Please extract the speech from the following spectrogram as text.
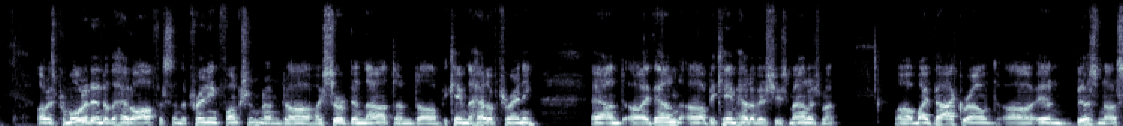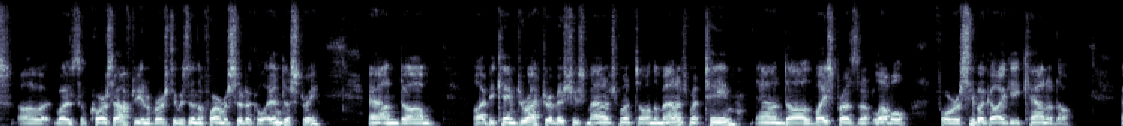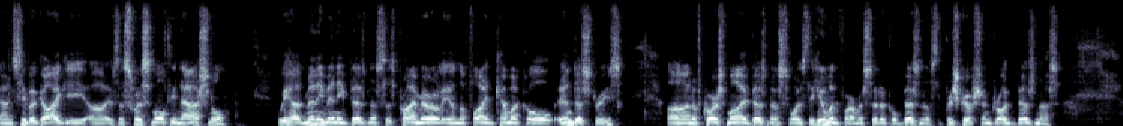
I was promoted into the head office in the training function, and uh, I served in that and uh, became the head of training. And I then uh, became head of issues management. Uh, my background uh, in business uh, was, of course, after university, was in the pharmaceutical industry, and um, I became director of issues management on the management team and vice president level for Ciba-Geigy Canada. And Ciba-Geigy uh, is a Swiss multinational. We had many, many businesses, primarily in the fine chemical industries. Uh, and of course, my business was the human pharmaceutical business, the prescription drug business.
